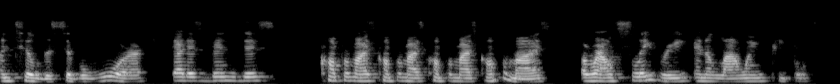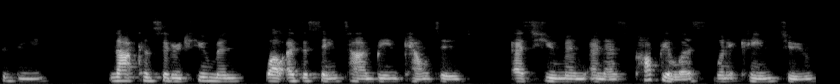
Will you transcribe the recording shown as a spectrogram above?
until the Civil War. That has been this compromise, compromise, compromise, compromise around slavery and allowing people to be not considered human while at the same time being counted as human and as populace when it came to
